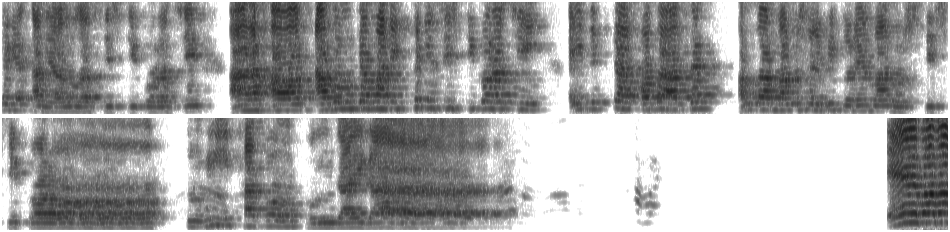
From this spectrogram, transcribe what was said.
থেকে আমি আল্লাহ সৃষ্টি করেছি। আর হাওয়ার আদমকে মাটির থেকে সৃষ্টি করেছি। এই দিকটা কথা আছে, আল্লাহ মানুষের ভিতরে মানুষ সৃষ্টি করো। তুমি থাকো কোন জায়গা এ বাবা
